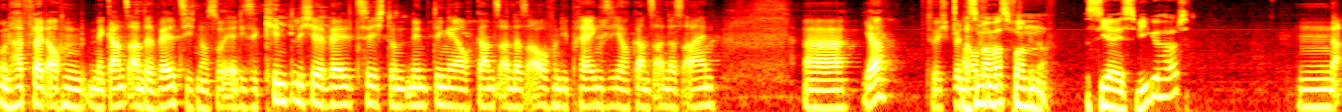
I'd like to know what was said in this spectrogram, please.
und hat vielleicht auch ein, eine ganz andere Weltsicht, noch so eher diese kindliche Weltsicht und nimmt Dinge auch ganz anders auf und die prägen sich auch ganz anders ein. Äh, ja, ich bin Hast du mal was von CISV gehört? Na.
